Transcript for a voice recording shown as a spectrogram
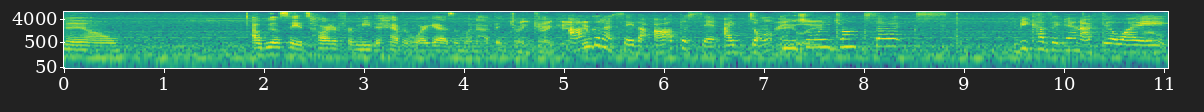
Now. I will say it's harder for me to have an orgasm when I've been drinking. drinking. I'm Yep. gonna say the opposite. I don't Really? enjoy drunk sex because again, I feel like oh,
